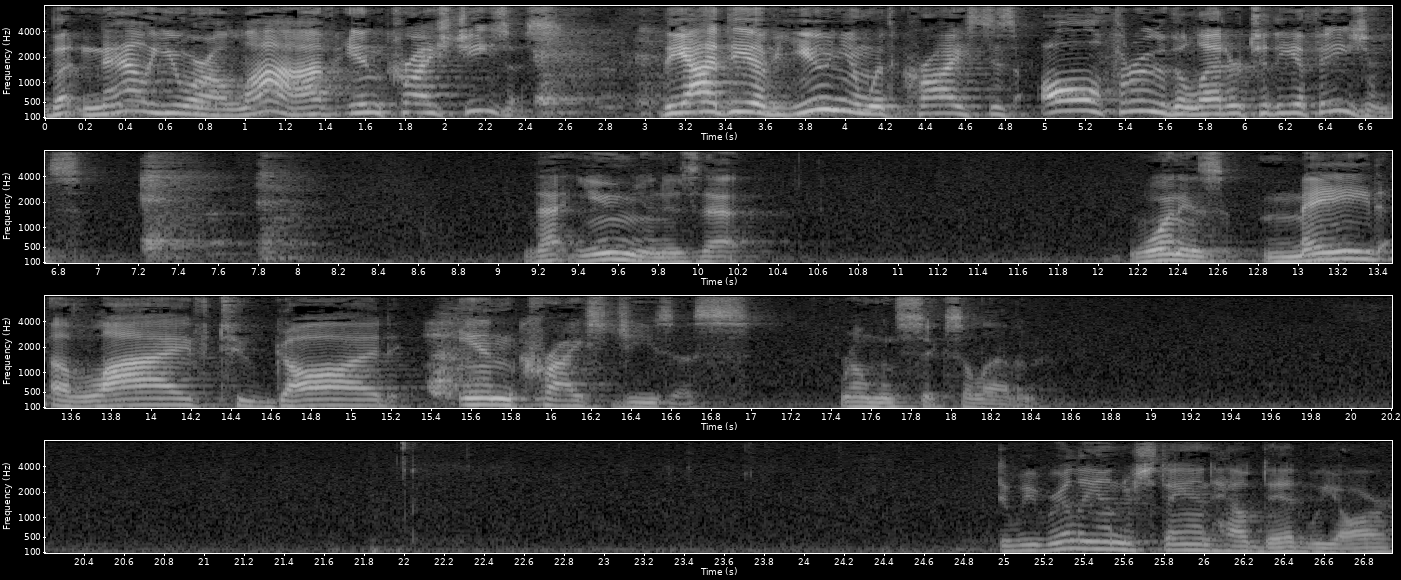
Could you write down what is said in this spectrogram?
but now you are alive in Christ Jesus. The idea of union with Christ is all through the letter to the Ephesians. That union is that one is made alive to God in Christ Jesus. Romans 6:11. Do we really understand how dead we are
